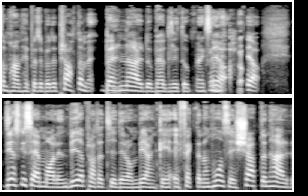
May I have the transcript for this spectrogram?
som han helt plötsligt började prata med. Bernardo behövde lite uppmärksamhet. Ja. Ja. Det jag skulle säga Malin, vi har pratat tidigare om Bianca-effekten. Om hon säger köp den här,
